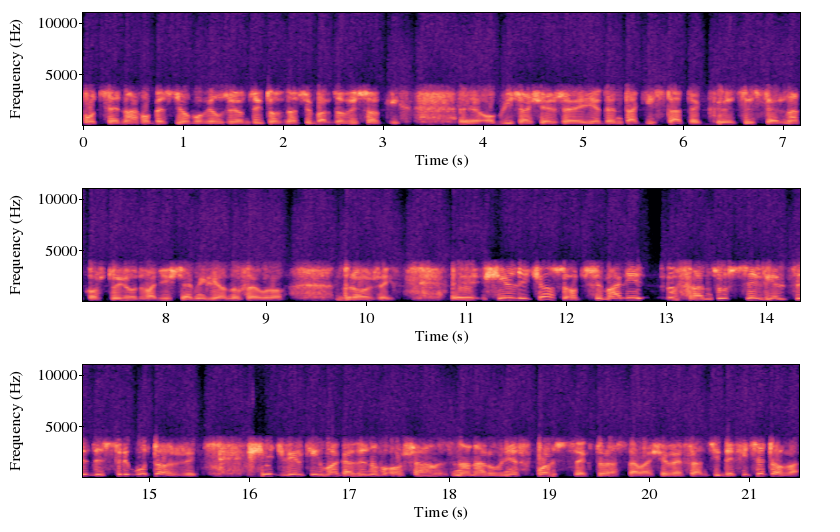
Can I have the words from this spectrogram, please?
po cenach obecnie obowiązujących, to znaczy bardzo wysokich. Y, Oblicza się, że jeden taki statek y, cysterna kosztuje o 20 milionów euro drożej. Silny cios otrzymali francuscy wielcy dystrybutorzy. Sieć wielkich magazynów Auchan, znana również w Polsce, która stała się we Francji deficytowa.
